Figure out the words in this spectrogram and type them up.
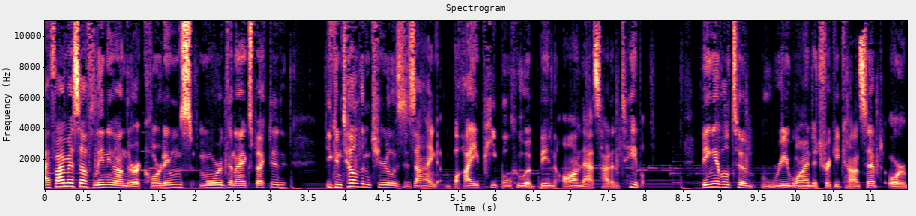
I find myself leaning on the recordings more than I expected. You can tell the material is designed by people who have been on that side of the table. Being able to rewind a tricky concept or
